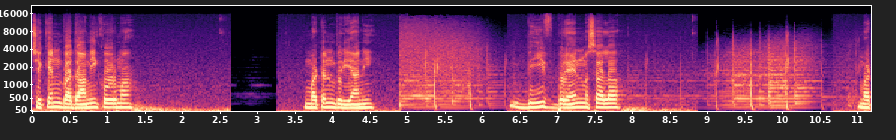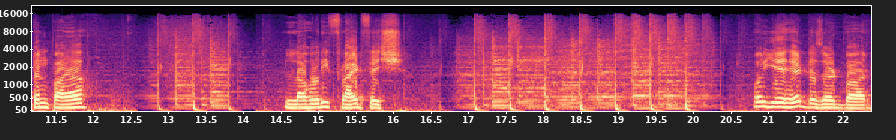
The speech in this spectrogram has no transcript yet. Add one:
chicken badami korma mutton biryani beef brain masala mutton paya Lahori fried fish और ये है डेजर्ट बार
